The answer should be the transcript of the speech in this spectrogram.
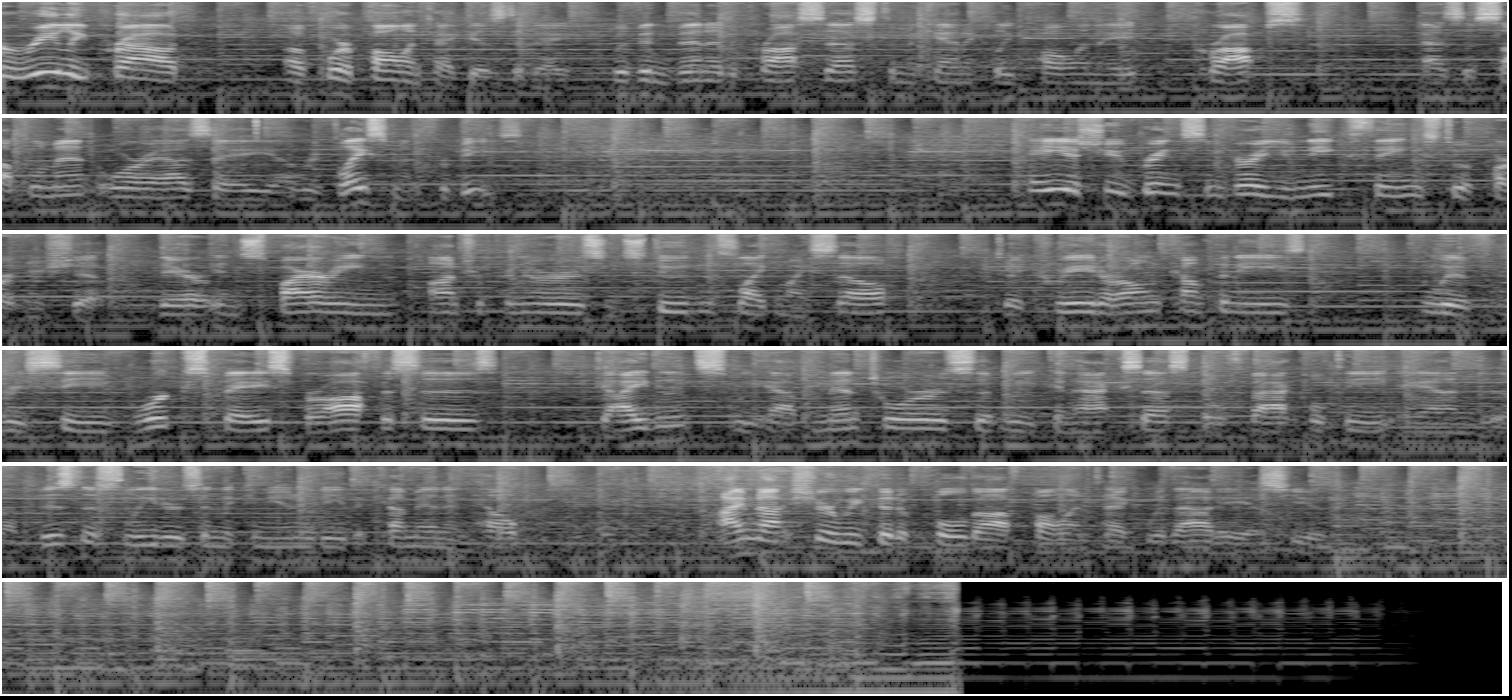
really proud of where Pollentech is today. We've invented a process to mechanically pollinate crops as a supplement or as a uh, replacement for bees. ASU brings some very unique things to a partnership. They're inspiring entrepreneurs and students like myself to create our own companies. We've received workspace for offices, guidance. We have mentors that we can access, both faculty and uh, business leaders in the community that come in and help. I'm not sure we could have pulled off Pollentech without ASU.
